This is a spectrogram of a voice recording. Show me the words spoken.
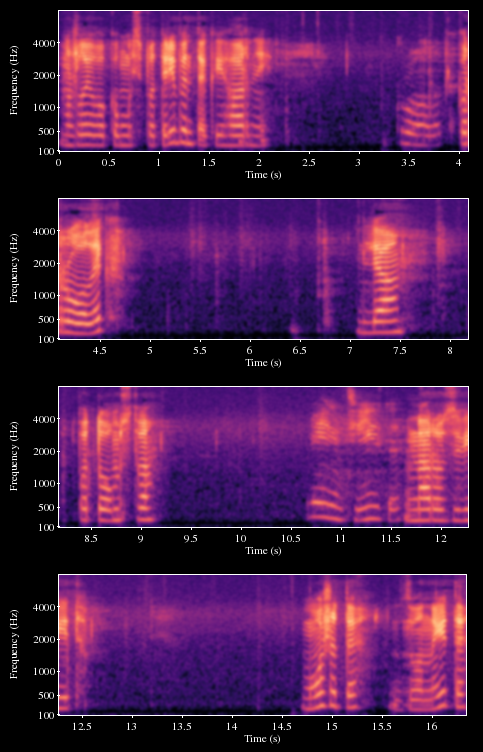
Можливо, комусь потрібен такий гарний кролик. кролик для потомства. На розвід. Можете дзвонити,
